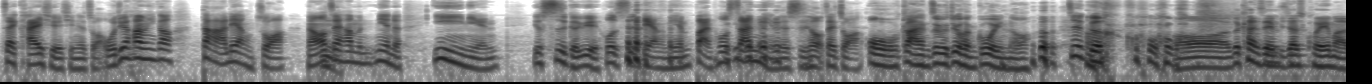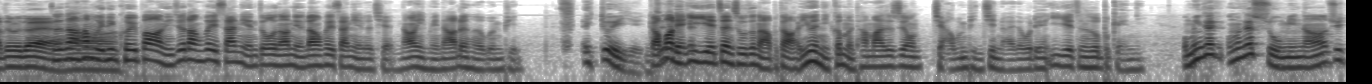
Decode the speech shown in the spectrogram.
在开学前就抓。我觉得他们应该要大量抓，然后在他们念了一年。嗯又四个月，或者是两年半或三年的时候再抓 哦，干这个就很过瘾哦。这个 哦，这看谁比较亏嘛，对不对？真的、啊，他们一定亏爆，你就浪费三年多，然后你浪费三年的钱，然后你没拿到任何文凭。哎，对耶，搞不好连毕业证书都拿不到，因为你根本他妈就是用假文凭进来的，我连毕业证书都不给你。我们应该，我们应该署名，然后去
